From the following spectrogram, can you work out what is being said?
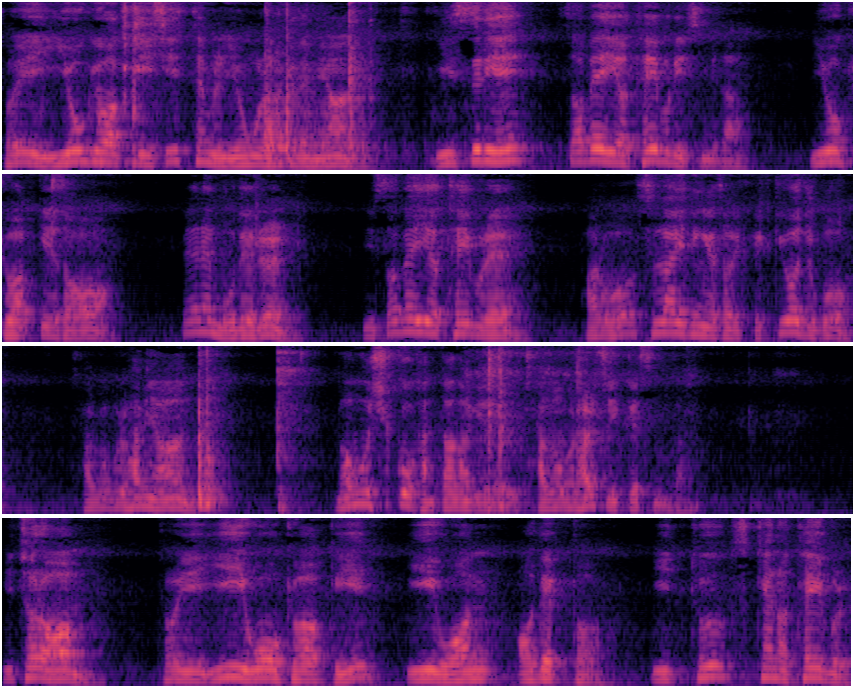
저희 2호 교학기 시스템을 이용을 하게 되면 E3 서베이어 테이블이 있습니다. 2호 교학기에서 빼낸 모델을 이 서베이어 테이블에 바로 슬라이딩해서 이렇게 끼워주고 작업을 하면 너무 쉽고 간단하게 작업을 할 수 있겠습니다. 이처럼 저희 E5 교학기, E1 어댑터, E2 스캐너 테이블,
